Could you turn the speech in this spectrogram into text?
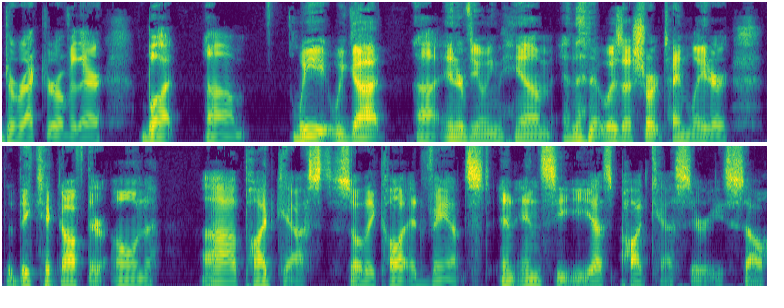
director over there. But um, we we got uh, interviewing him and then it was a short time later that they kicked off their own uh, podcast. So they call it advanced an NCEES podcast series. So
